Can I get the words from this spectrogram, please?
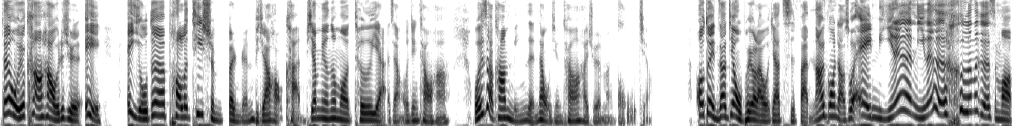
但是我就看到他，我就觉得，哎。哎，有的 politician 本人比较好看，比较没有那么特雅。这样，我今天看到他，我很少看到名人，但我今天看到他，觉得蛮酷。这样，哦，对，你知道今天我朋友来我家吃饭，然后跟我讲说，哎，你那个，你那个喝那个什么？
